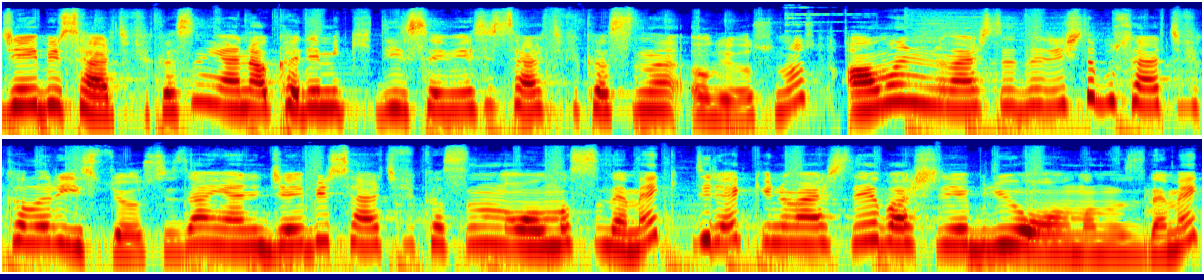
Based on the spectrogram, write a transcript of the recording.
C1 sertifikasını yani akademik dil seviyesi sertifikasını alıyorsunuz. Alman üniversiteleri işte bu sertifikaları istiyor sizden. Yani C1 sertifikasının olması demek direkt üniversiteye başlayabiliyor olmanız demek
